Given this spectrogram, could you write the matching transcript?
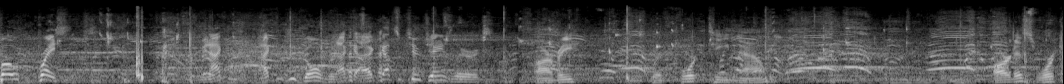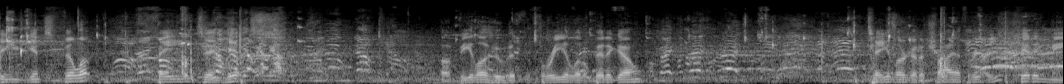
Both bracelets. I mean, I can, I can keep going, but I got, I got some 2 Chainz lyrics. Army with 14 now. Artis working against Phillip. Fades and hits. Avila, who hit the three a little bit ago. Taylor going to try a three. Are you kidding me?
